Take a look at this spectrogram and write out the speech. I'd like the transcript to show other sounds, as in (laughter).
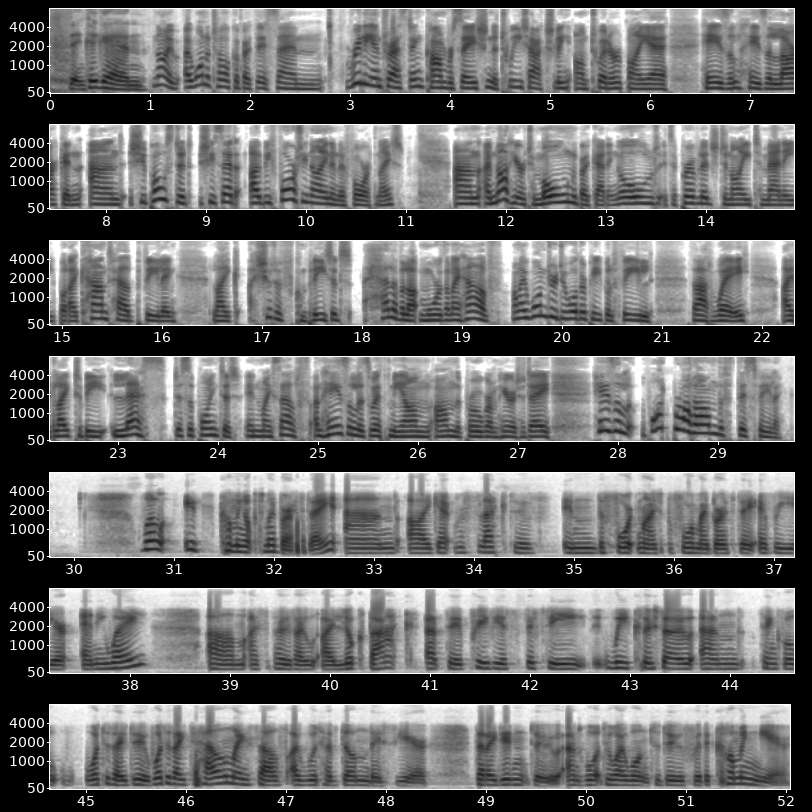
Think again. Now, I want to talk about this um, really interesting conversation, a tweet actually on Twitter by uh, Hazel, Hazel Larkin. And she posted, she said, I'll be 49 in a fortnight. And I'm not here to moan about getting old. It's a privilege denied to many, but I can't help feeling like I should have completed a hell of a lot more than I have. And I wonder, do other people feel that way? I'd like to be less disappointed in myself. And Hazel is with me on, on the programme here today. Hazel, what brought on the, this feeling? Well, it's coming up to my birthday, and I get reflective in the fortnight before my birthday every year anyway. Um, I suppose I, I look back at the previous 50 weeks or so and think, well, what did I do? What did I tell myself I would have done this year that I didn't do? And what do I want to do for the coming year?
